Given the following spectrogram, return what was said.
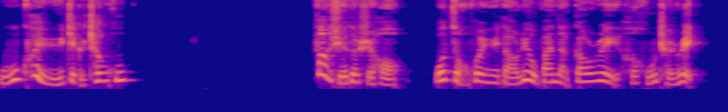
无愧于这个称呼。放学的时候，我总会遇到六班的高瑞和胡晨瑞，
